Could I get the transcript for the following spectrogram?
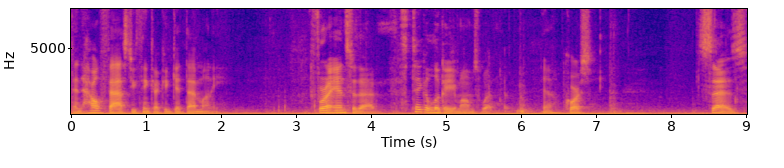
And how fast do you think I could get that money? Before I answer that, let's take a look at your mom's will. Yeah, of course. It says,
